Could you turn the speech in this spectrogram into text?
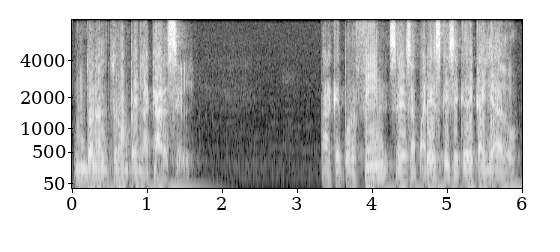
un Donald Trump en la cárcel, para que por fin se desaparezca y se quede callado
